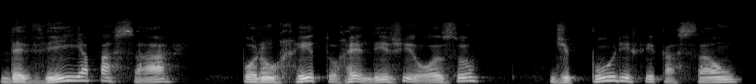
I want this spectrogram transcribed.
devia passar por um rito religioso de purificação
